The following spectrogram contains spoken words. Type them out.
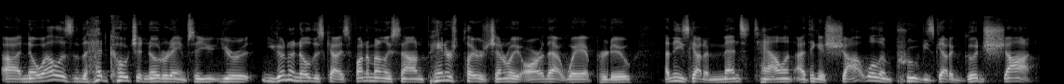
uh, Niele, is the head coach at Notre Dame. So you, you're, you're going to know this guy's fundamentally sound. Painters players generally are that way at Purdue. I think he's got immense talent. I think his shot will improve. He's got a good shot.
